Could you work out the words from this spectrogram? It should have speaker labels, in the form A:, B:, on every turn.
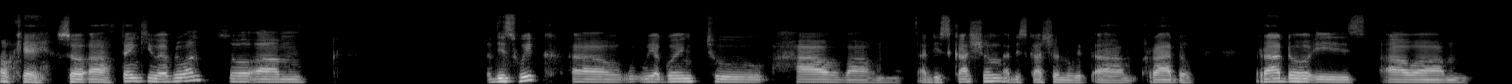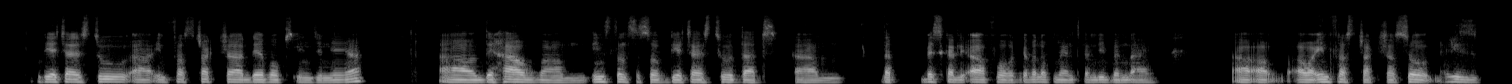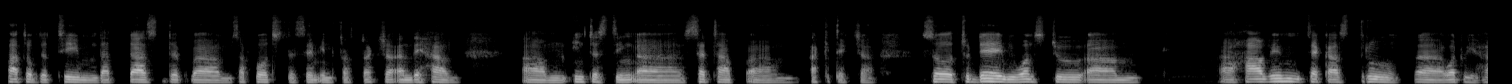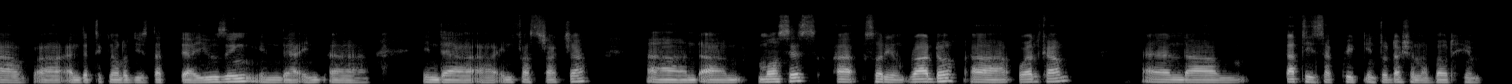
A: Okay, so uh, thank you, everyone. So um, this week, uh, we are going to have um, a discussion, a discussion with um, Rado. Rado is our um, DHIS2 uh, infrastructure DevOps engineer. Uh, they have um, instances of DHIS2 that um, that basically are for development and even uh, uh, our infrastructure. So he's part of the team that does the, um, supports the same infrastructure and they have um, interesting uh, setup um, architecture. So today we want to um, uh, have him take us through uh, what we have uh, and the technologies that they're using in their in, uh, in their infrastructure. And um, Moses, sorry, Rado, welcome and um, that is a quick introduction about him.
